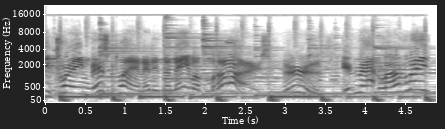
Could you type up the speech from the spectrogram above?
They claim this planet in the name of Mars. Isn't that lovely?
